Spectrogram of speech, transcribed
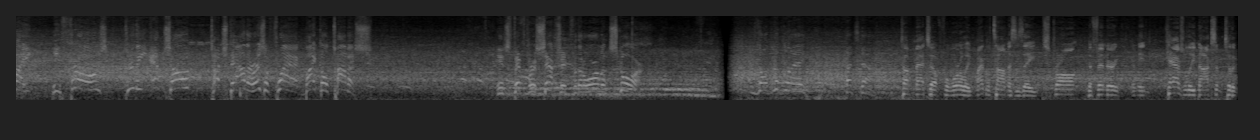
right. He throws to the end zone. Touchdown. There is a flag. Michael Thomas. His fifth reception for the New Orleans score. Result of the play, touchdown. Tough matchup for Worley. Michael Thomas is a strong defender. I mean, casually knocks him to the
